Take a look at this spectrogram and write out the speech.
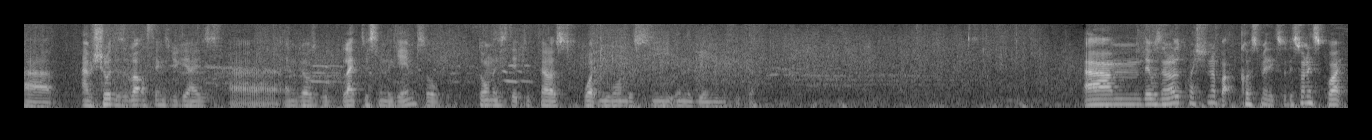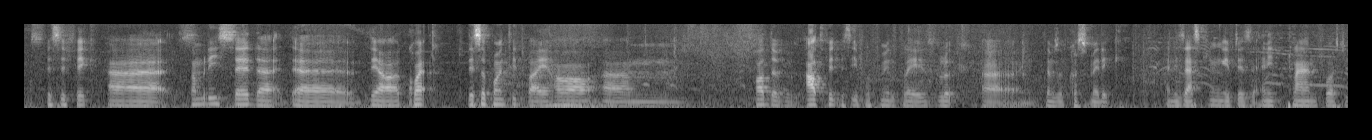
Uh, I'm sure there's a lot of things you guys uh, and girls would like to see in the game. So don't hesitate to tell us what you want to see in the game in the future. Um, there was another question about cosmetics. So this one is quite specific. Uh, somebody said that uh, they are quite disappointed by how um, how the outfit basically for female players look uh, in terms of cosmetic, and is asking if there's any plan for us to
